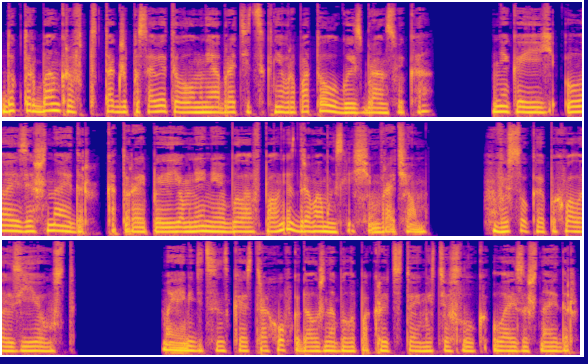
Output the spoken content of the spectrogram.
Доктор Банкрофт также посоветовал мне обратиться к невропатологу из Брансвика, некой Лайзе Шнайдер, которая, по ее мнению, была вполне здравомыслящим врачом. Высокая похвала из ее уст. Моя медицинская страховка должна была покрыть стоимость услуг Лайзы Шнайдер.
